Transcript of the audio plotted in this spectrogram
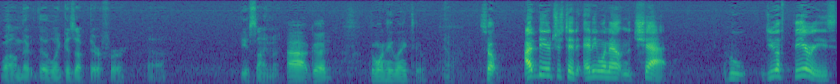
well, and the, the link is up there for uh, the assignment. ah, good. The one he linked to. Yeah. So I'd be interested, anyone out in the chat, who do you have theories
